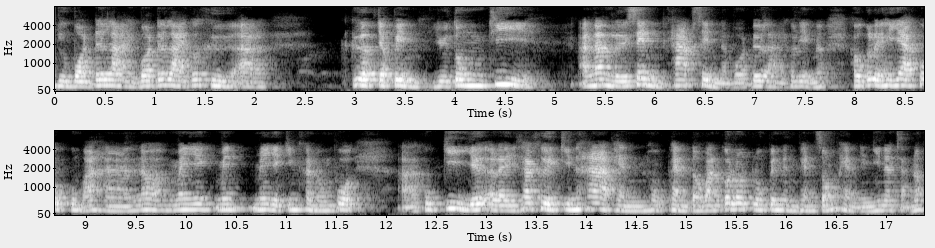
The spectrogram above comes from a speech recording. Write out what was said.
อยู่บอร์เดอร์ไลน์บอร์เดอร์ไลน์ก็คืออ่าเกือบจะเป็นอยู่ตรงที่อันนั้นเลยเส้นคาบเส้นนะบอร์เดอร์ไลน์เขาเรียกเนาะเขาก็เลยให้ยาควบคุมอาหารเนาะไม่ไม่ไม่อยากกินขนมพวก คุกกี้เยอะอะไร ถ้าเคยกินห้าแผ่นหกแผ่นต่อวันก็ลดลงเป็นหนึ่งแผ่นสองแผ่นอย่างนี้นะจ๊ะเนาะ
